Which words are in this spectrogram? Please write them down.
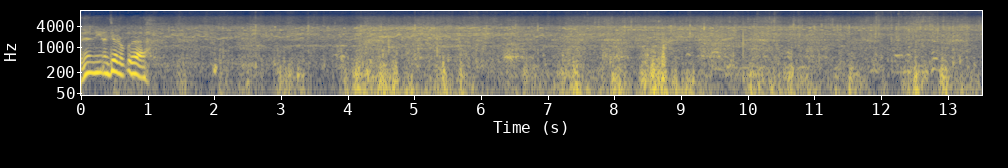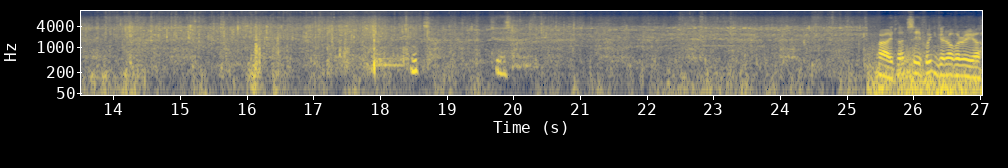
I didn't I'd get up there. Oops. Cheers. Right, let's see if we can get over here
